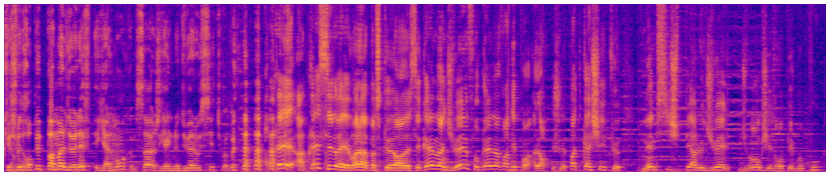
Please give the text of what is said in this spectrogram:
que je vais dropper pas mal de LF également, comme ça je gagne le duel aussi, tu vois. Après, après c'est vrai, voilà, parce que euh, c'est quand même un duel, il faut quand même avoir des points. Alors, je vais pas te cacher que même si je perds le duel, du moment que j'ai droppé beaucoup,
